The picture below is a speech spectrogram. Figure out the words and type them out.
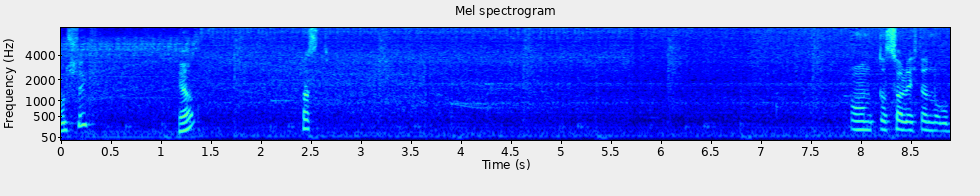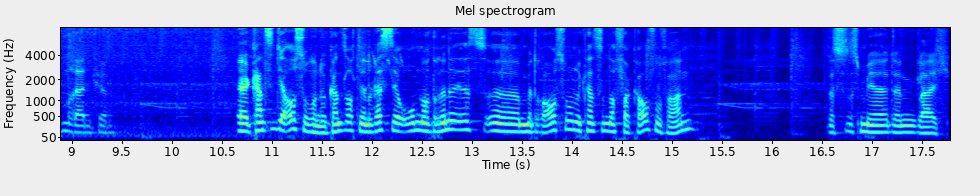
Noch ein Stück? Ja. Passt. Und das soll ich dann oben reinführen. Äh, kannst du dir aussuchen. Du kannst auch den Rest, der oben noch drin ist, äh, mit rausholen und kannst du noch verkaufen fahren. Das ist mir dann gleich,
